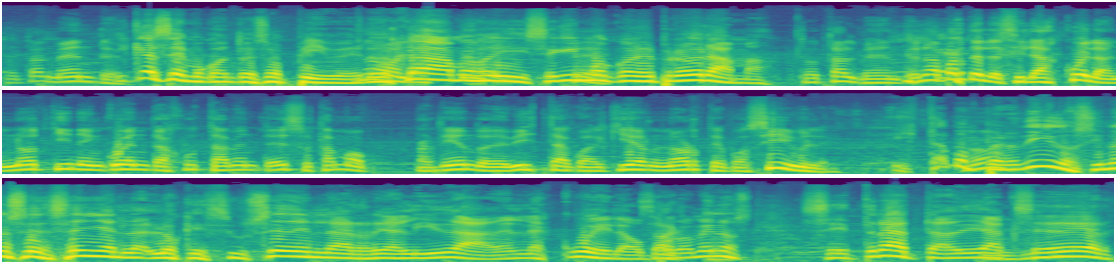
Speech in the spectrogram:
totalmente. ¿Y qué hacemos con todos esos pibes? No, Los dejamos y seguimos sí. con el programa. Totalmente. No, aparte, si la escuela no tiene en cuenta justamente eso, estamos perdiendo de vista cualquier norte posible. Y estamos ¿No? perdidos si no se enseña lo que sucede en la realidad, en la escuela, o por lo menos se trata de acceder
